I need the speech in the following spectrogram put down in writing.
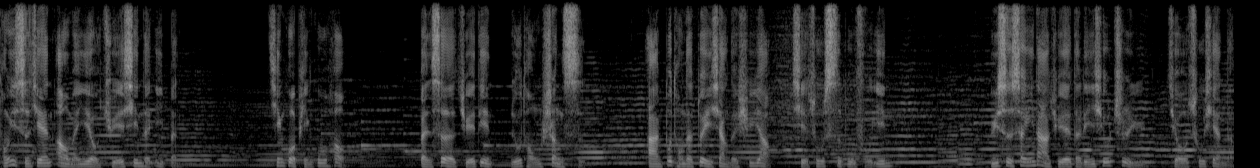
同一时间澳门也有《决心》的译本。经过评估后，本社决定如同圣史，按不同的对象的需要，写出四部福音。于是圣依纳爵的灵修智语就出现了。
